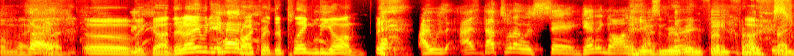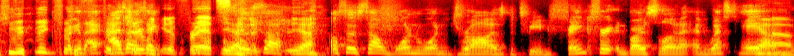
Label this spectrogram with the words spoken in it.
Oh my Sorry. god. Oh my god. They're not even We in had- Frankfurt. They're playing Lyon. Well, I was. I, that's what I was saying. Getting on. Yeah, to he that was moving third from- game- from I a was French- moving from, Because I- from as I was Germany saying, to France. we also saw, Yeah. also saw one-one draws between Frankfurt and Barcelona and West Ham Uh,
